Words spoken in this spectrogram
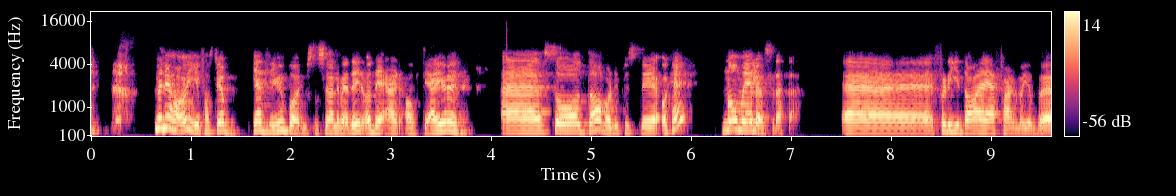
Men jeg har jo ingen fast jobb. Jeg driver jo bare med sosiale medier, og det er alt jeg gjør. Eh, så da var det plutselig OK, nå må jeg løse dette. Eh, fordi da er jeg ferdig med å jobbe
